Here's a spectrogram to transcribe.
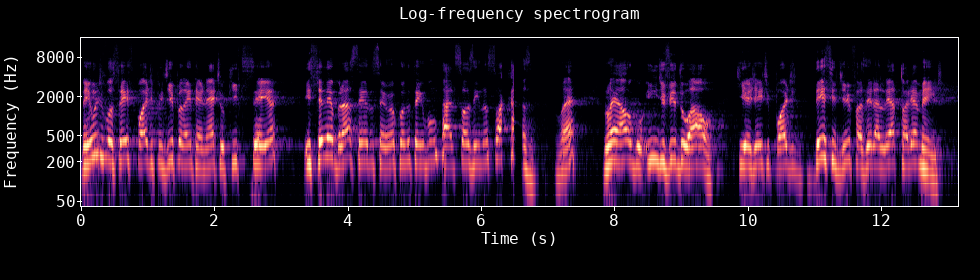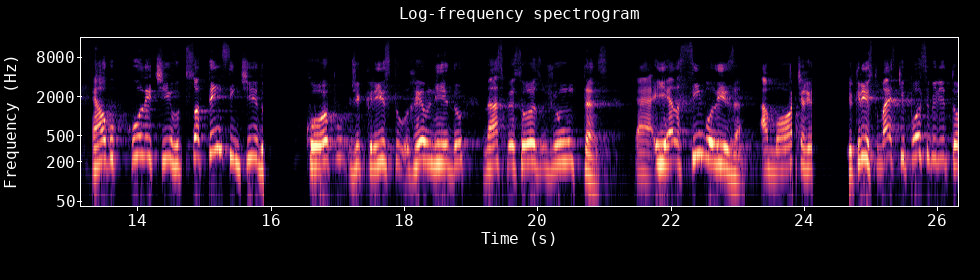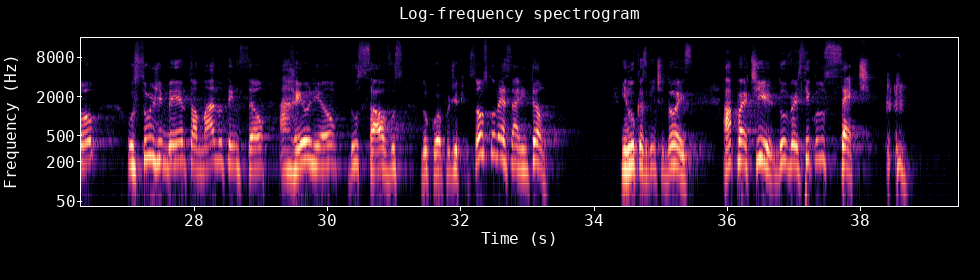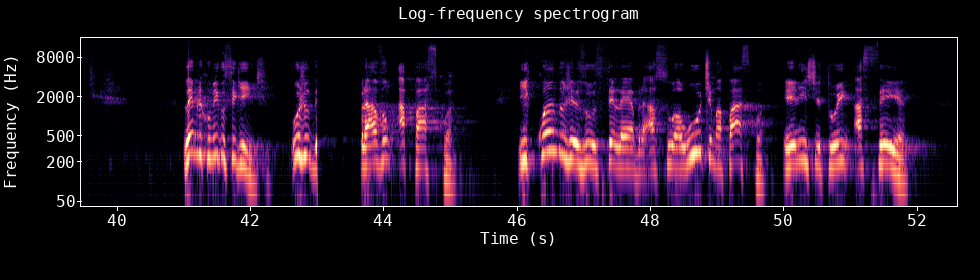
Nenhum de vocês pode pedir pela internet o kit ceia e celebrar a ceia do Senhor quando tem vontade sozinho na sua casa, não é? Não é algo individual que a gente pode decidir fazer aleatoriamente. É algo coletivo que só tem sentido corpo de Cristo reunido nas pessoas juntas. É, e ela simboliza a morte a de Cristo, mas que possibilitou o surgimento, a manutenção, a reunião dos salvos do corpo de Cristo. Vamos começar então em Lucas 22, a partir do versículo 7. Lembre comigo o seguinte: os judeus celebravam a Páscoa. E quando Jesus celebra a sua última Páscoa, ele institui a ceia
